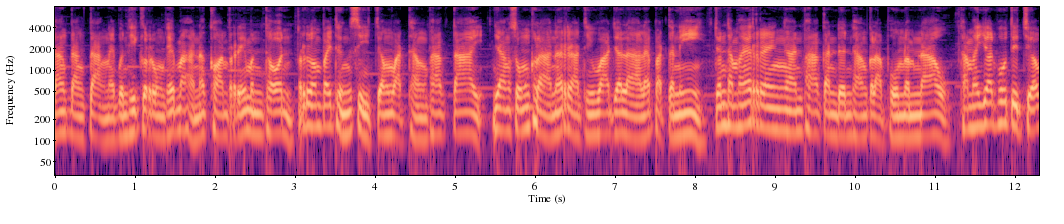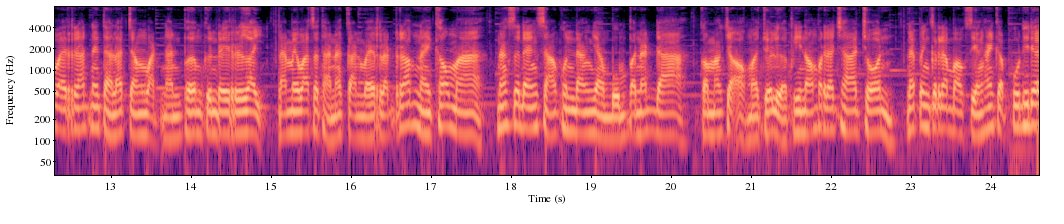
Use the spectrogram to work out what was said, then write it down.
สร้างต่างๆ ในพื้นที่กรุงเทพมหานครปริมณฑลรวมไปถึง 4 จังหวัดทางภาคใต้ อย่างสงขลานราธิวาสยะลาและปัตตานี จนทำให้แรงงานพากันเดินทางกลับภูมิลำเนาทำให้ยอดผู้ติดเชื้อไวรัสในแต่ละจังหวัดนั้นเพิ่มขึ้นเรื่อยๆ และไม่ว่าสถานการณ์ไวรัสรอบไหนเข้ามา นักแสดงสาวคนดังอย่างบุ๋มปนัดดา ก็มักจะออกมาช่วยเหลือพี่น้องประชาชนและเป็นกระบอกเสียงให้กับผู้ที่ได้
